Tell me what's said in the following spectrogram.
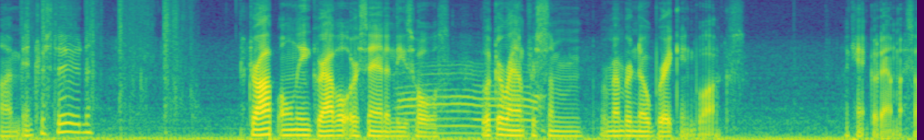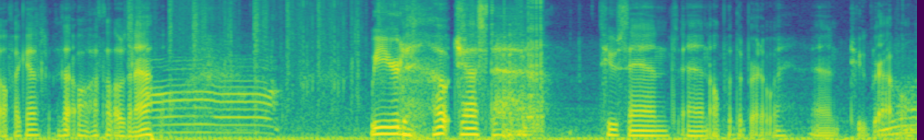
I'm interested. Drop only gravel or sand in these holes. Look around for some... Remember, no breaking blocks. I can't go down myself, I guess. Is that, oh, I thought that was an apple. Weird. Oh, chest. Two sand, and I'll put the bread away. And two gravel.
